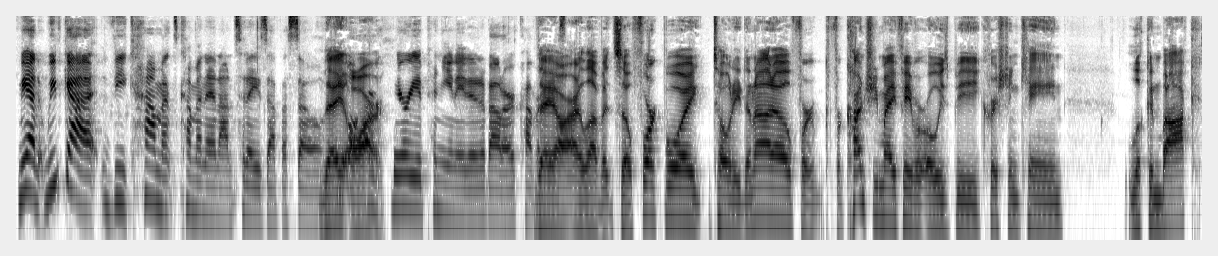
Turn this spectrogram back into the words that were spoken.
Man, we've got the comments coming in on today's episode. They People are. very opinionated about our covers. They are. I love it. So Fork Boy, Tony Donato. For for country, my favorite always be Christian Kane, Luckenbach,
